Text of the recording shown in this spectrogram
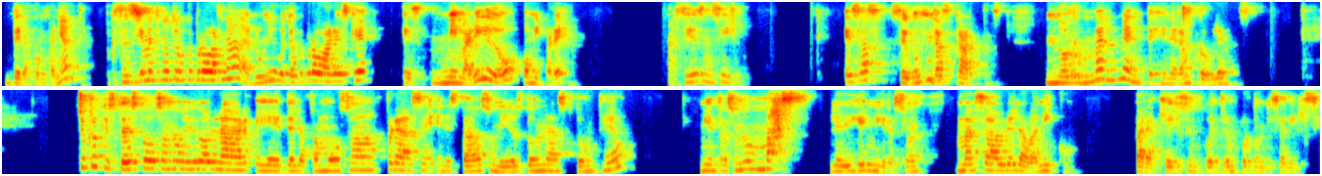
del acompañante, porque sencillamente no tengo que probar nada. Lo único que tengo que probar es que es mi marido o mi pareja. Así de sencillo. Esas segundas cartas normalmente generan problemas. Yo creo que ustedes todos han oído hablar eh, de la famosa frase en Estados Unidos, don't ask, don't tell. Mientras uno más le diga inmigración, más abre el abanico para que ellos encuentren por dónde salirse.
